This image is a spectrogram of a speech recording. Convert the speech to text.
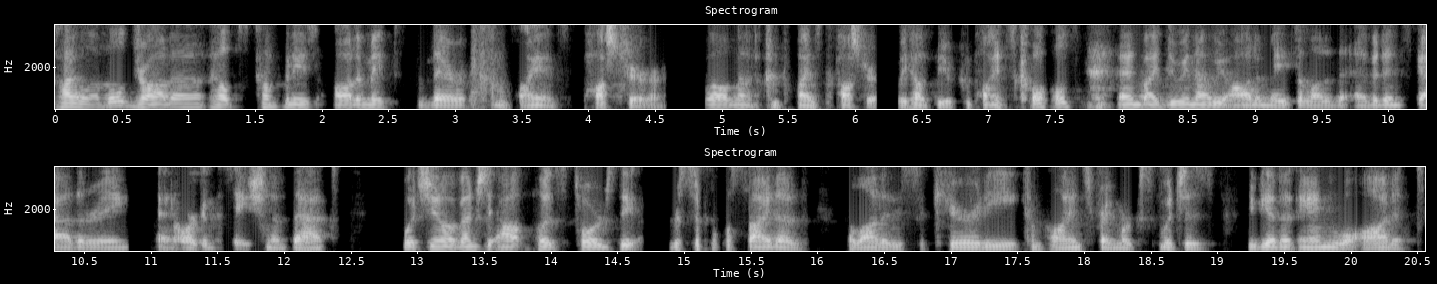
High level, Drata helps companies automate their compliance posture. Well, not compliance posture. We help your compliance goals. And by doing that, we automate a lot of the evidence gathering and organization of that, which, you know, eventually outputs towards the reciprocal side of a lot of these security compliance frameworks, which is you get an annual audit.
